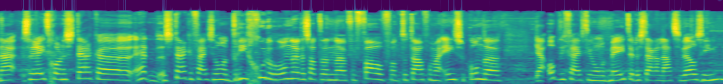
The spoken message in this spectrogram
Nou, ze reed gewoon een sterke, hè, een sterke 1500, drie goede ronden. Er zat een uh, verval van totaal van maar één seconde ja, op die 1500 meter. Dus daaraan laat ze wel zien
